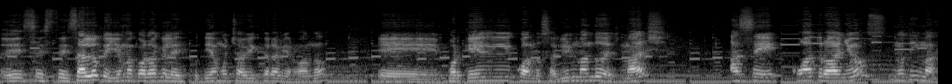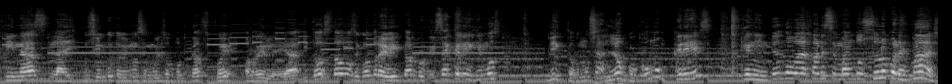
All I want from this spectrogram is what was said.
es, este, es algo que yo me acuerdo que le discutía mucho a Víctor, a mi hermano. eh, porque él cuando salió el mando de Smash hace cuatro años, no te imaginas la discusión que tuvimos en Wilson Podcast, fue horrible ya. Y todos estábamos en contra de Víctor porque sabes que le dijimos, Víctor, no seas loco, ¿cómo crees que Nintendo va a dejar ese mando solo para Smash?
